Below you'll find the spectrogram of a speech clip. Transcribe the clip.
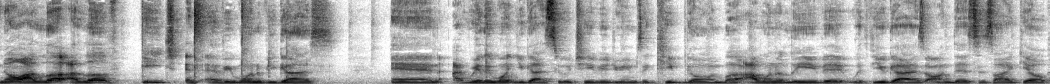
You know, I love I love each and every one of you guys. And I really want you guys to achieve your dreams and keep going. But I want to leave it with you guys on this. It's like, yo,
